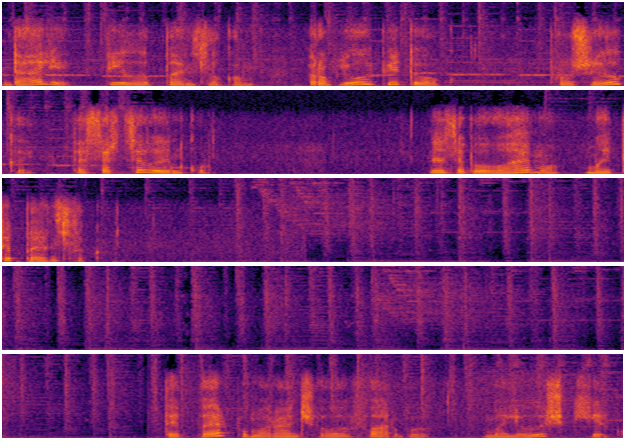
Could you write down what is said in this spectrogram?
Далі білим пензликом роблю обідок, прожилки та серцевинку. Не забуваємо мити пензлик. Тепер помаранчевою фарбою малюю шкірку.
